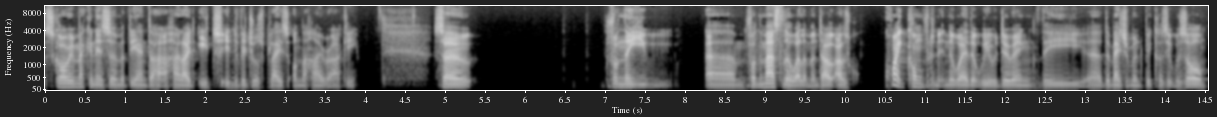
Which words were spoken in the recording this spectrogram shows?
scoring mechanism at the end to highlight each individual's place on the hierarchy. So from the um, from the Maslow element, I, I, was quite confident in the way that we were doing the uh, the measurement because it was all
